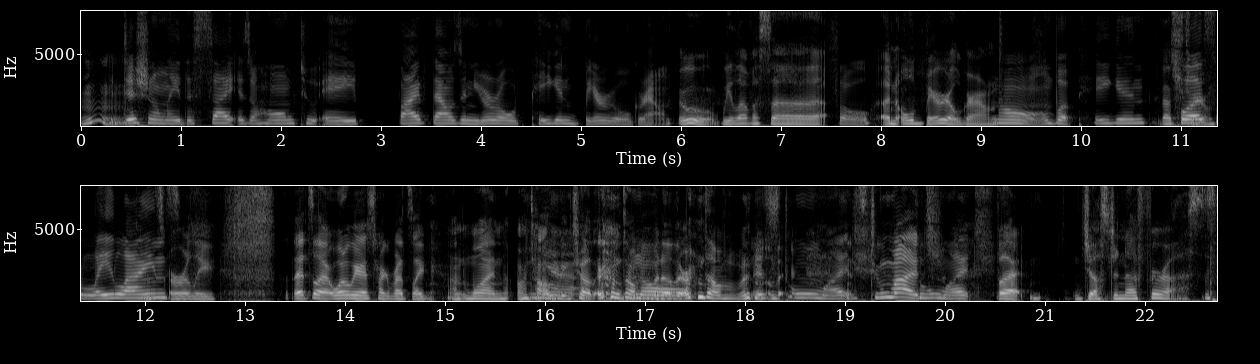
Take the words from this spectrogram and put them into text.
Mm. Additionally, the site is a home to a 5,000 year old pagan burial ground. Ooh, we love us a So, an old burial ground. no, but pagan That's plus true. ley lines. That's early. That's like what are we always talking about? It's like on one on top of each other, on top No. of another, on top of another. It's too much. It's too much. too much. But just enough for us.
